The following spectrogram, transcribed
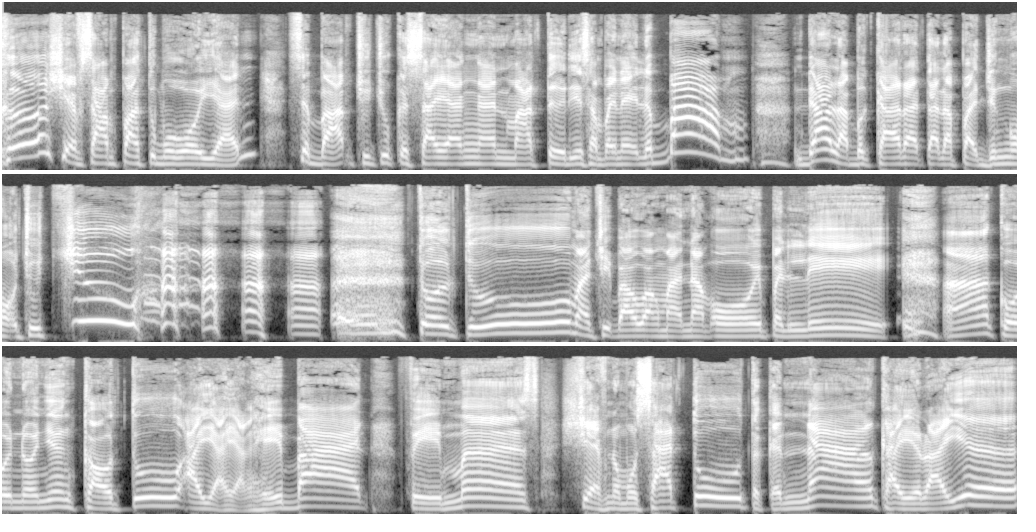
ke chef sampah tu meroyan sebab cucu kesayangan mata dia sampai naik lebam. Dah lah berkarat tak dapat jenguk cucu. Tol tu Makcik bawang Mak Nam. Oi pelik. Ha, Kononnya kau tu Ayah yang hebat Famous Chef nombor satu Terkenal Kaya raya.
